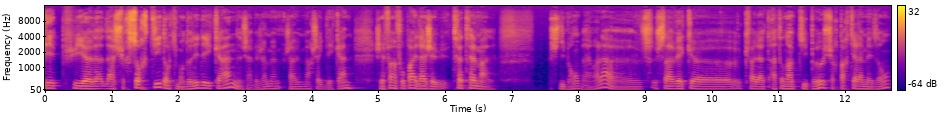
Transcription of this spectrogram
Et puis euh, là, je suis ressorti, donc ils m'ont donné des cannes. J'avais jamais, jamais marché avec des cannes. J'ai fait un faux pas, et là, j'ai eu très très mal. Je dis, bon, ben voilà, euh, je, savais qu'il fallait attendre un petit peu. Je suis reparti à la maison.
